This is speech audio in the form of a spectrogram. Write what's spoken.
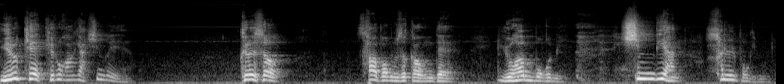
이렇게 기록하게 하신 거예요. 그래서 사복음서 가운데 요한복음이 신비한 하늘복입니다.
